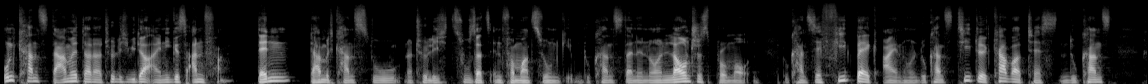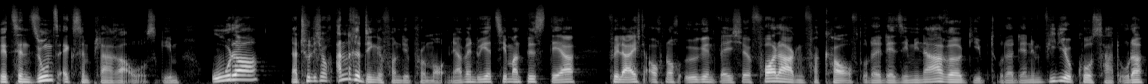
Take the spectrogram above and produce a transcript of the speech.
und kannst damit dann natürlich wieder einiges anfangen. Denn damit kannst du natürlich Zusatzinformationen geben. Du kannst deine neuen Launches promoten. Du kannst dir Feedback einholen. Du kannst Titel, Cover testen. Du kannst Rezensionsexemplare ausgeben. Oder natürlich auch andere Dinge von dir promoten. Ja, wenn du jetzt jemand bist, der vielleicht auch noch irgendwelche Vorlagen verkauft oder der Seminare gibt oder der einen Videokurs hat oder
